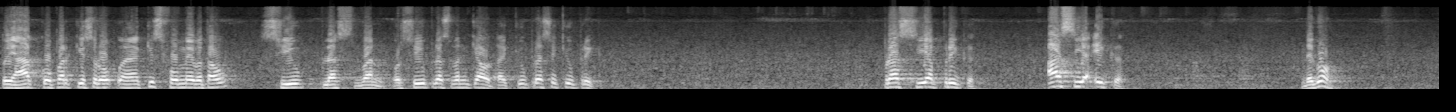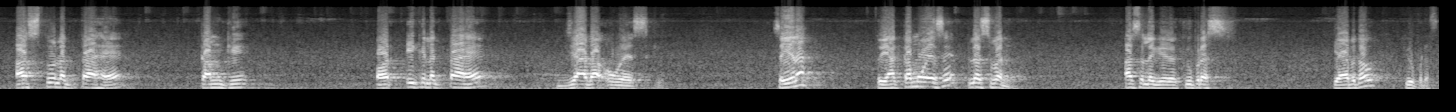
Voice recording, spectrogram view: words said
तो यहाँ कॉपर किस रो, किस फॉर्म में बताओ? सी यू प्लस वन और सी यू प्लस वन क्या होता है? Q plus Q prime plus या प्रिक अस या इक देखो अस तो लगता है कम के और एक लगता है ज़्यादा ओएस के। सही है ना? तो यहाँ कम ओएस है प्लस वन अस लगेगा, क्यू प्लस क्या है बताओ? क्यू प्लस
